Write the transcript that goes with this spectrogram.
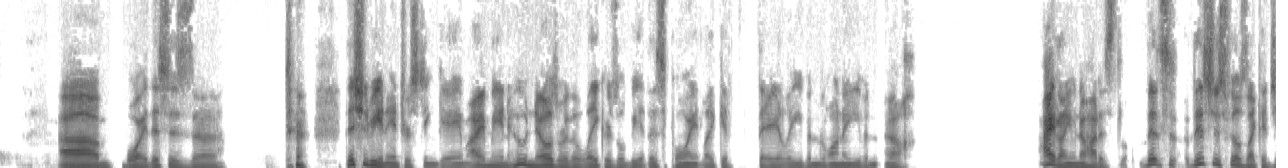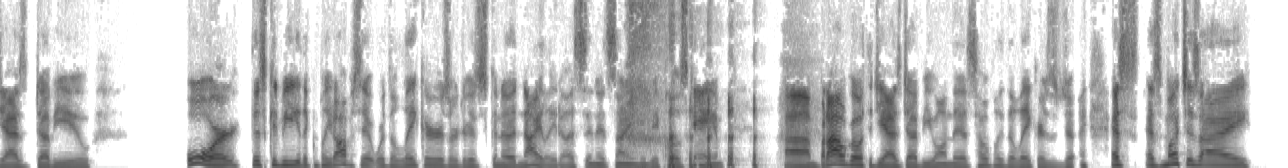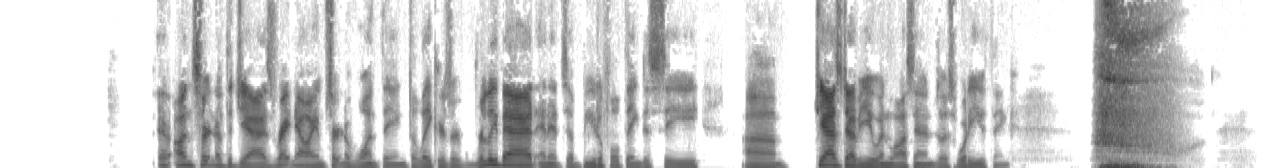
Um, boy, this is uh, this should be an interesting game. I mean, who knows where the Lakers will be at this point? Like, if they'll even want to even. Ugh, I don't even know how to. This this just feels like a Jazz W or this could be the complete opposite, where the Lakers are just going to annihilate us, and it's not even going to be a close game. Um, but I'll go with the Jazz W on this. Hopefully, the Lakers, just, as as much as I am uncertain of the Jazz right now, I am certain of one thing: the Lakers are really bad, and it's a beautiful thing to see. Um, Jazz W in Los Angeles. What do you think?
